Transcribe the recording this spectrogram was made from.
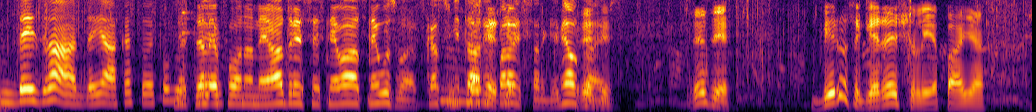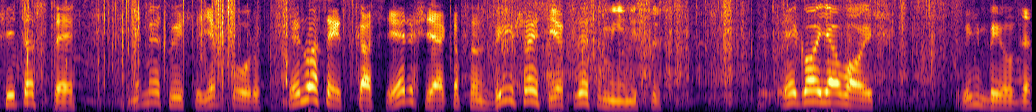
Bez vārda, jā, kas to ir Ne publicējis. telefona, ne adreses, ne vārds, ne uzvārds. Kas viņi tādi ir par aizsargiem? Jautājums. Redziet, redziet. Biruta Gerēša liepājā. Šitas te. Ņemiet visu, jebkuru. Ir noteikts, kas Eriks Jēkabsons, bijušais iekšlietu ministrs. Ego Javovičs, viņa bilde.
